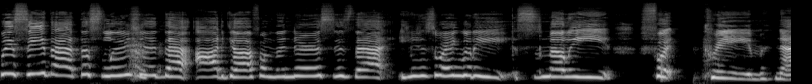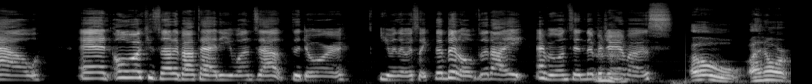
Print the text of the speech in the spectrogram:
we see that the solution that Odd got from the nurse is that he's just wearing really smelly foot cream now. And Ulrich is not about that and he runs out the door. Even though it's like the middle of the night. Everyone's in their Mhm. pajamas. oh, I don't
